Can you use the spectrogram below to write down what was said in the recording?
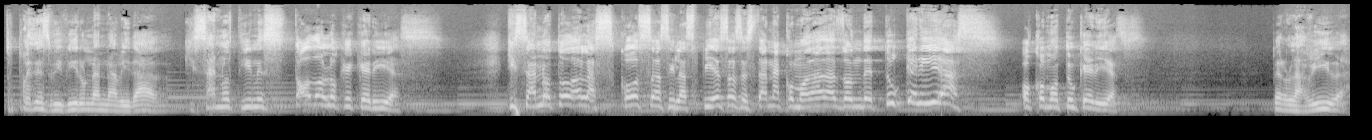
Tú puedes vivir una Navidad Quizá no tienes todo lo que querías. Quizá no todas las cosas y las piezas están acomodadas donde tú querías o como tú querías. Pero la vida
